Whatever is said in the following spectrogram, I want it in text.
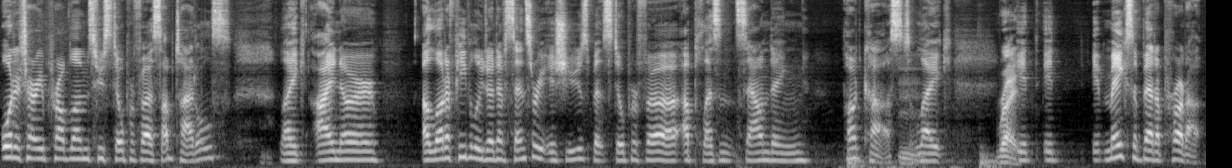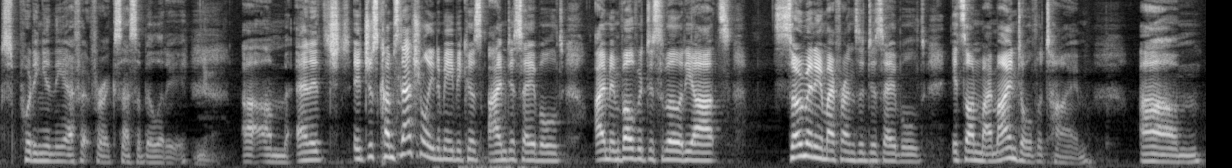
auditory problems who still prefer subtitles. Like I know a lot of people who don't have sensory issues but still prefer a pleasant sounding podcast. Like Right. it it it makes a better product putting in the effort for accessibility. Um, and it's it just comes naturally to me because I'm disabled. I'm involved with disability arts. So many of my friends are disabled. It's on my mind all the time. Um,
